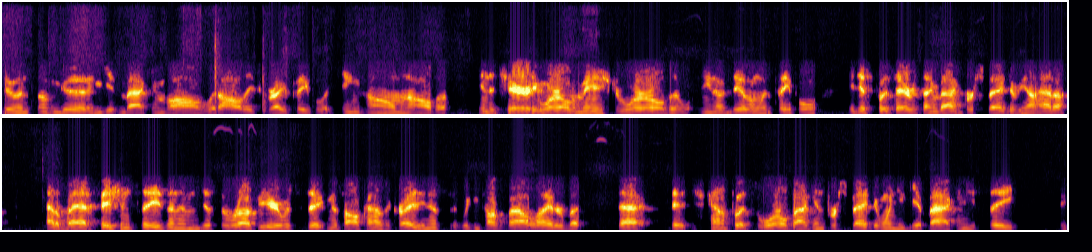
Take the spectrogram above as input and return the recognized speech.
doing something good and getting back involved with all these great people at King's Home and all the in the charity world, the ministry world, you know, dealing with people. It just puts everything back in perspective. You know, I had a had a bad fishing season and just a rough year with sickness, all kinds of craziness that we can talk about later. But that it just kind of puts the world back in perspective when you get back and you see the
